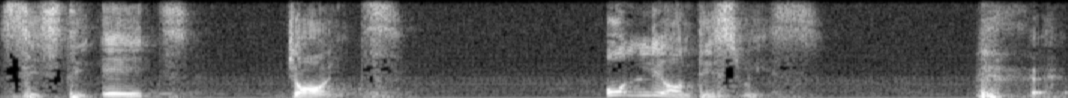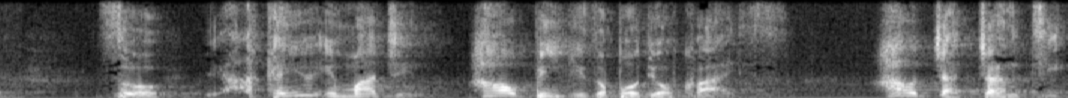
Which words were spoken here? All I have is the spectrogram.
68 joints. Only on this wrist. so, can you imagine how big is the body of Christ? How gigantic.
